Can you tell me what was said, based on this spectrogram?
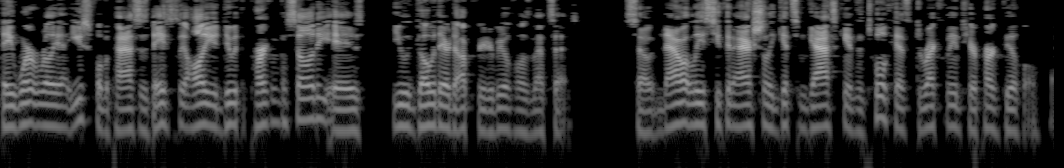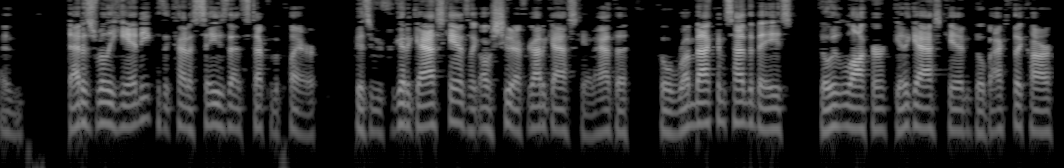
they weren't really that useful in the past. Is basically all you do with the parking facility is you would go there to upgrade your vehicles, and that's it. So now at least you can actually get some gas cans and toolkits directly into your parked vehicle, and that is really handy because it kind of saves that step for the player. Because if you forget a gas can, it's like, oh shoot, I forgot a gas can. I have to go run back inside the base, go to the locker, get a gas can, go back to the car.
